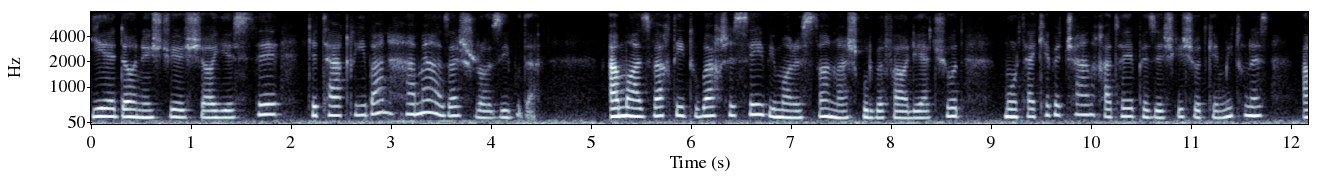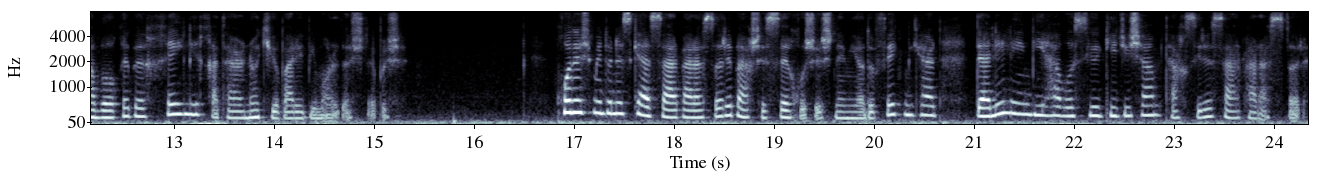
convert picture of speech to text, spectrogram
یه دانشجوی شایسته که تقریبا همه ازش راضی بودن. اما از وقتی تو بخش سه بیمارستان مشغول به فعالیت شد مرتکب چند خطای پزشکی شد که می‌تونست عواقب خیلی خطرناکی رو برای بیمار داشته باشه. خودش می‌دونست که از سرپرستار بخش سه خوشش نمیاد و فکر می‌کرد دلیل این بیهواسی و گیجیش هم تقصیر سرپرستاره.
